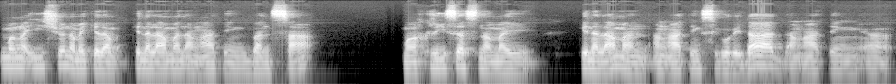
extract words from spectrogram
mga issue na may kinalaman ang ating bansa, mga krisis na may kinalaman ang ating seguridad, ang ating ah,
